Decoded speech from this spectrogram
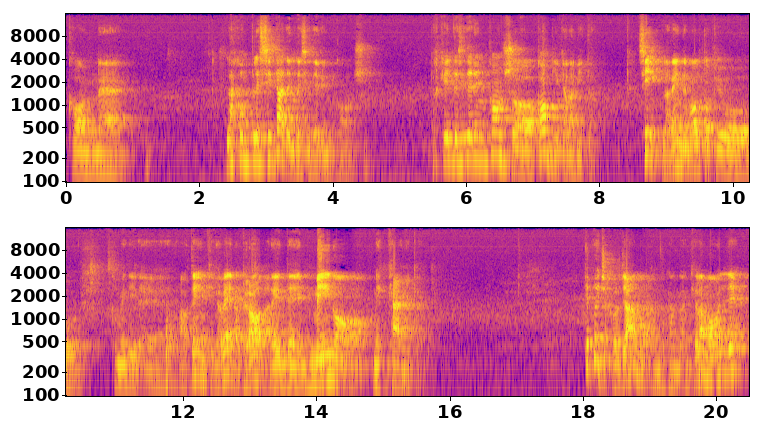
con eh, la complessità del desiderio inconscio perché il desiderio inconscio complica la vita. Sì, la rende molto più, come dire, autentica, vera, però la rende meno meccanica. E poi ci accorgiamo, convocando anche la moglie,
